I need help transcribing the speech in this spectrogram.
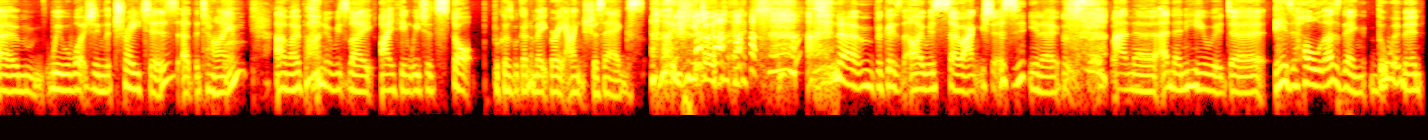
um, we were watching The Traitors at the time, and my partner was like, "I think we should stop because we're going to make very anxious eggs." Like, and um, because I was so anxious, you know, and uh, and then he would uh, his whole that's the thing. The women,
